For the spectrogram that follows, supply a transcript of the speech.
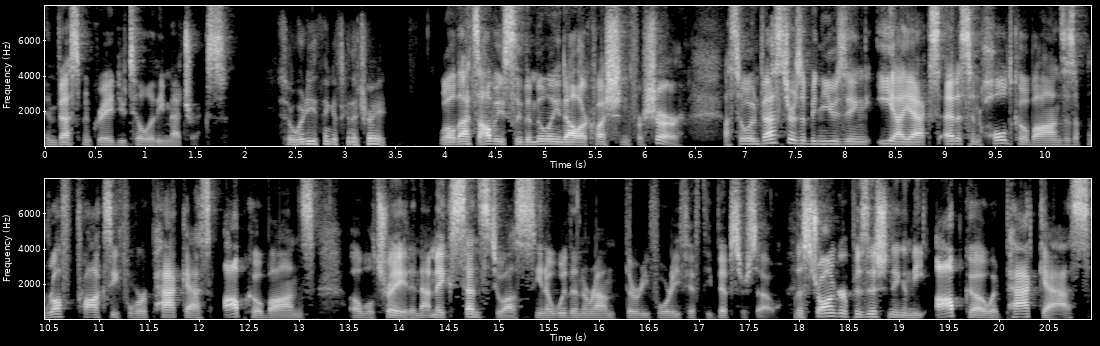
investment grade utility metrics. So, where do you think it's going to trade? Well, that's obviously the million dollar question for sure. Uh, so, investors have been using EIX Edison Holdco bonds as a rough proxy for where PacGas OPCO bonds uh, will trade. And that makes sense to us, you know, within around 30, 40, 50 bips or so. The stronger positioning in the OPCO at PacGas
